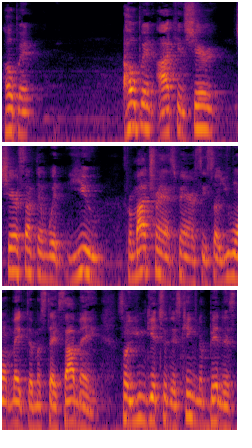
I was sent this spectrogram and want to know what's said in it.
hoping hoping I can share share something with you for my transparency so you won't make the mistakes I made. So you can get to this kingdom business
